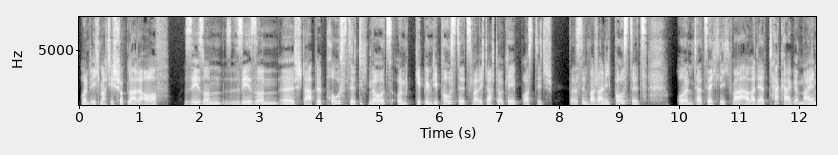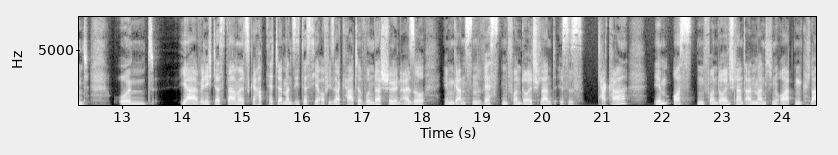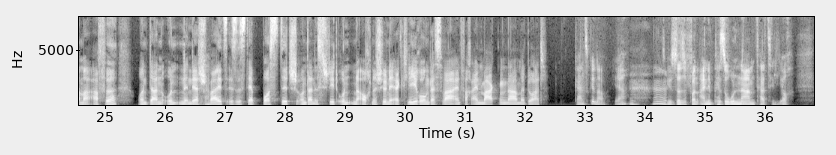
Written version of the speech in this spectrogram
Und ich mache die Schublade auf, sehe so ein, seh so ein äh, Stapel Post-it-Notes und gib ihm die Post-its, weil ich dachte, okay, Bostitch, das sind wahrscheinlich Post-its. Und tatsächlich war aber der Tacker gemeint. Und ja, wenn ich das damals gehabt hätte, man sieht das hier auf dieser Karte wunderschön. Also im ganzen Westen von Deutschland ist es Tacker, im Osten von mhm. Deutschland an manchen Orten Klammeraffe und dann unten in der ja. Schweiz ist es der Bostitch und dann ist, steht unten auch eine schöne Erklärung, das war einfach ein Markenname dort. Ganz genau, ja. Aha. Das ist also von einem Personennamen tatsächlich auch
